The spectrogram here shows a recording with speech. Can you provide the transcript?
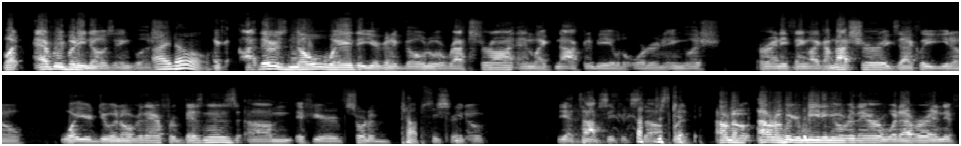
but everybody knows English. I know. Like I, there's no way that you're gonna go to a restaurant and like not gonna be able to order in English or anything. Like I'm not sure exactly, you know, what you're doing over there for business. Um, if you're sort of, Top secret, you know, yeah, top secret stuff. But. I don't know. I don't know who you're meeting over there or whatever. And if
